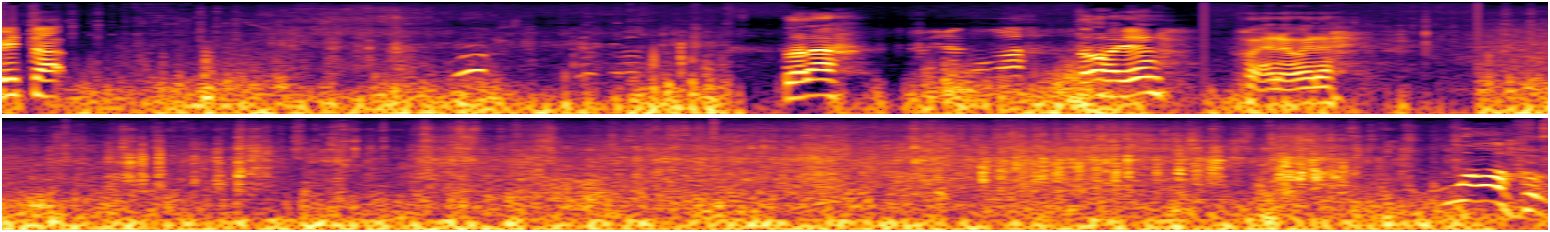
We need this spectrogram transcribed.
Pista. Lola. Buena, ¿cómo va? ¿Todo bien? Bueno, buena. ¡Wow!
